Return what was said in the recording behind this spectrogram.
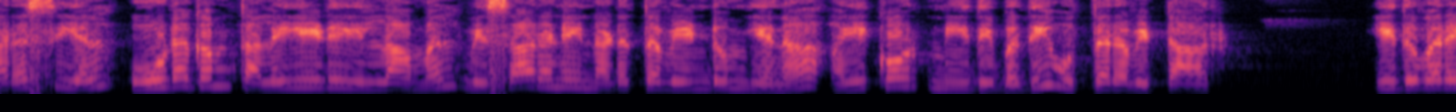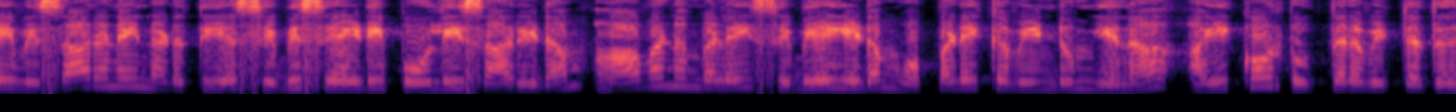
அரசியல் ஊடகம் தலையீடு இல்லாமல் விசாரணை நடத்த வேண்டும் என ஐகோர்ட் நீதிபதி உத்தரவிட்டார். இதுவரை விசாரணை நடத்திய சிபிசிஐடி போலீசாரிடம் ஆவணங்களை சிபிஐயிடம் ஒப்படைக்க வேண்டும் என ஐகோர்ட் உத்தரவிட்டது.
